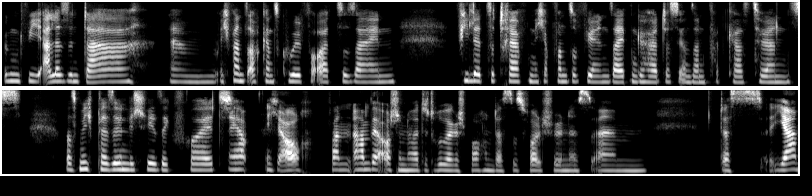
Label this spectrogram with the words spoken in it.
Irgendwie alle sind da. Ähm, ich fand es auch ganz cool, vor Ort zu sein, viele zu treffen. Ich habe von so vielen Seiten gehört, dass sie unseren Podcast hören, das, was mich persönlich riesig freut. Ja, ich auch. Von, haben wir auch schon heute drüber gesprochen, dass es voll schön ist, ähm, dass ja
